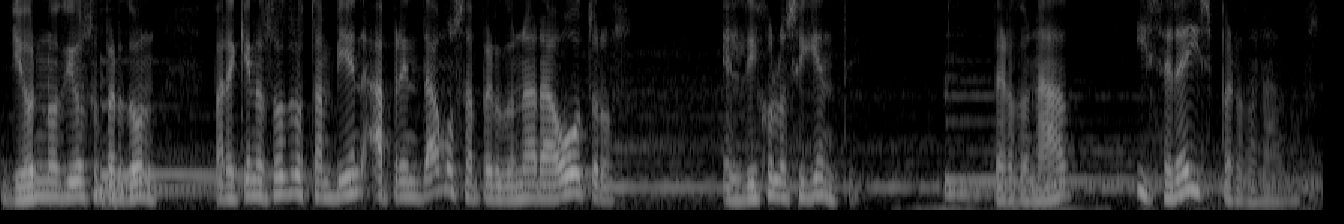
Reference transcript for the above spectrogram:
Dios nos dio su perdón para que nosotros también aprendamos a perdonar a otros. Él dijo lo siguiente, perdonad y seréis perdonados.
